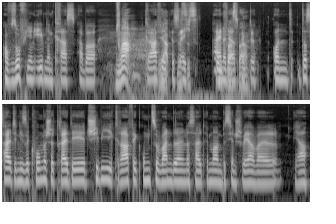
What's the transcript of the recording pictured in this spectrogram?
auf so vielen Ebenen krass, aber ah, Grafik ja, ist echt ist einer der Aspekte. Und das halt in diese komische 3D-Chibi-Grafik umzuwandeln, ist halt immer ein bisschen schwer, weil, ja,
